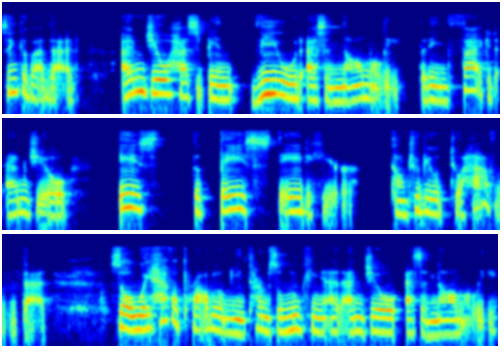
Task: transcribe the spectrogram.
Think about that. MJO has been viewed as an anomaly, but in fact, MJO is the base state here, contribute to half of that. So we have a problem in terms of looking at MJO as an anomaly.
